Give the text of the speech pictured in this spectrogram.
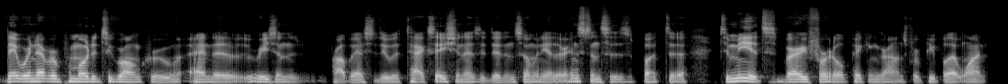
they were never promoted to Grand Cru, and the reason probably has to do with taxation, as it did in so many other instances. But uh, to me, it's very fertile picking grounds for people that want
